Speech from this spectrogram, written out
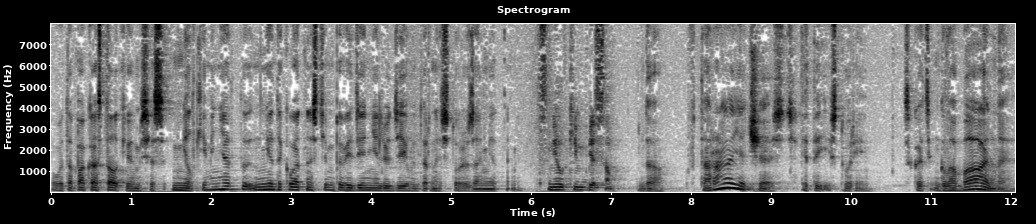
Вот, а пока сталкиваемся с мелкими неадекватностями поведения людей в интернете тоже заметными. С мелким бесом. Да. Вторая часть этой истории, сказать, глобальная,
